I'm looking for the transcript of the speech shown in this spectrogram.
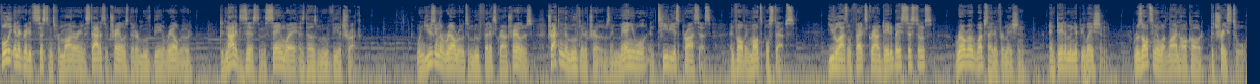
Fully integrated systems for monitoring the status of trailers that are moved being railroad did not exist in the same way as those moved via truck. When using the railroad to move FedEx ground trailers, tracking the movement of trailers was a manual and tedious process involving multiple steps, utilizing FedEx ground database systems, railroad website information, and data manipulation, resulting in what Linehaul called the trace tool.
